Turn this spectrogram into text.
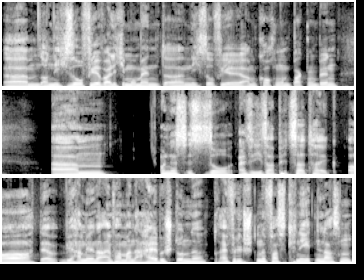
Ähm, noch nicht so viel, weil ich im Moment äh, nicht so viel am Kochen und Backen bin. Ähm, und es ist so, also dieser Pizzateig, oh, der, wir haben den einfach mal eine halbe Stunde, dreiviertel Stunde fast kneten lassen.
